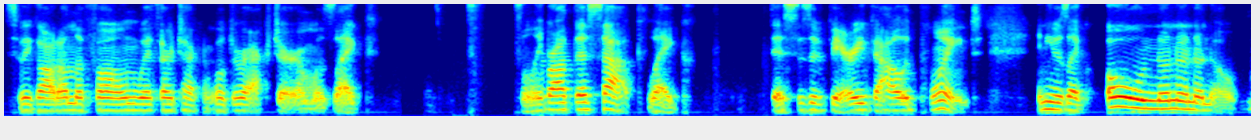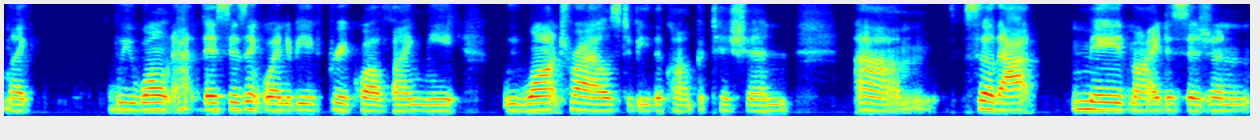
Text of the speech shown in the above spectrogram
So we got on the phone with our technical director and was like, "Only brought this up. Like, this is a very valid point. And he was like, oh, no, no, no, no. Like, we won't, ha- this isn't going to be a pre qualifying meet. We want trials to be the competition. Um, so that made my decision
